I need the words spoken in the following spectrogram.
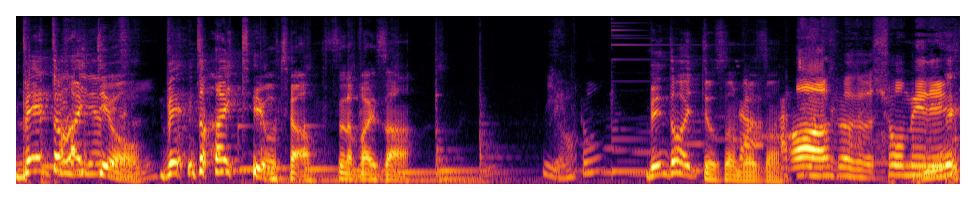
弁当入ってよ。弁当入ってよ、じゃあ、砂前さん。いいよ。弁当入ってよ、砂前さん。じゃああそうそう照明で、ね。いや、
